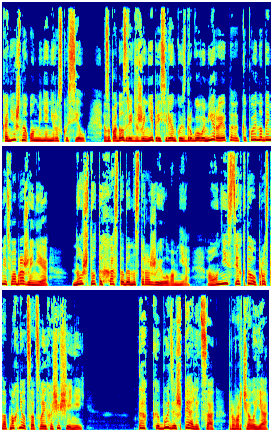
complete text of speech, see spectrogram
Конечно, он меня не раскусил. Заподозрить в жене переселенку из другого мира — это какое надо иметь воображение. Но что-то Хастада насторожило во мне, а он не из тех, кто просто отмахнется от своих ощущений. «Так будешь пялиться», — проворчала я.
